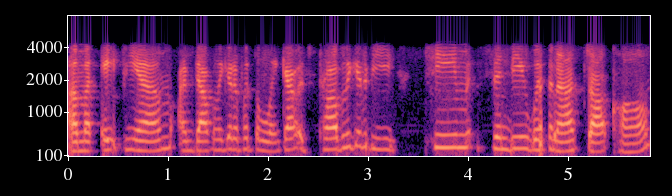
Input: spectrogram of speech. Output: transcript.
um, at 8 p.m. I'm definitely going to put the link out. It's probably going to be teamsindywithans.com.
